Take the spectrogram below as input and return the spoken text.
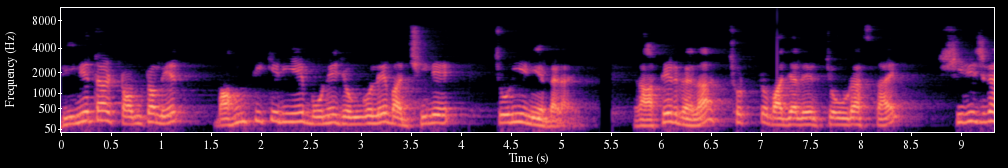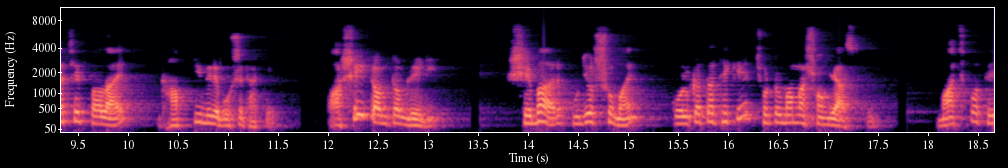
দিনে তার টমটমের বাহনটিকে নিয়ে বনে জঙ্গলে বা ঝিলে চড়িয়ে নিয়ে বেড়ায়। রাতের বেলা ছোট্ট বাজারের চৌরাস্তায় শিরিষ গাছের তলায় ঘাপটি মেরে বসে থাকে। পাশেই টমটম রেডি। সেবার পুজোর সময় কলকাতা থেকে ছোট মামার সঙ্গে আসত মাঝপথে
